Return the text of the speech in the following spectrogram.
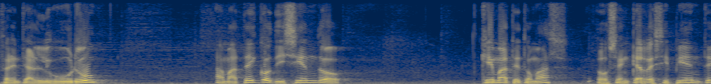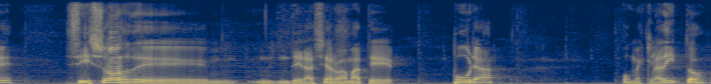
frente al gurú, a Mateico, diciendo qué mate tomás? O sea, en qué recipiente, si sos de, de la yerba mate pura o mezcladito.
